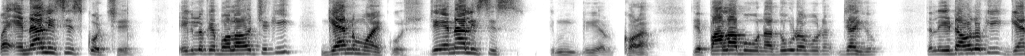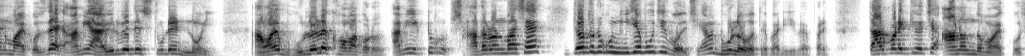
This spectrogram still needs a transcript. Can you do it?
বা অ্যানালিসিস করছে এগুলোকে বলা হচ্ছে কি? জ্ঞানময় কোষ। যে অ্যানালিসিস করা। যে পালাবো না দৌড়াবো না যাই হোক। তাহলে এটা হলো কি জ্ঞানময় কোষ। দেখ, আমি আয়ুর্বেদের স্টুডেন্ট নই। আমার ভুল হলে ক্ষমা করো। আমি একটু সাধারণ ভাষায় যতটুকু নিজে বুঝি বলছি, আমি ভুলও হতে পারি এই ব্যাপারে। তারপরে কি হচ্ছে? আনন্দময় কোষ।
